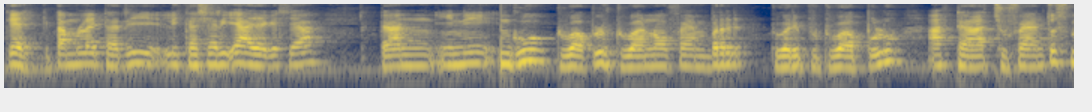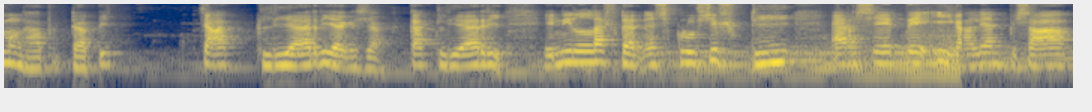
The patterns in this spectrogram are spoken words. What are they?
Oke, kita mulai dari Liga Serie A ya guys ya dan ini minggu 22 November 2020 ada Juventus menghadapi Cagliari ya guys ya. Cagliari. Ini live dan eksklusif di RCTI kalian bisa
